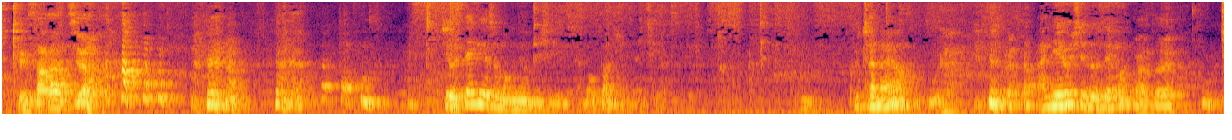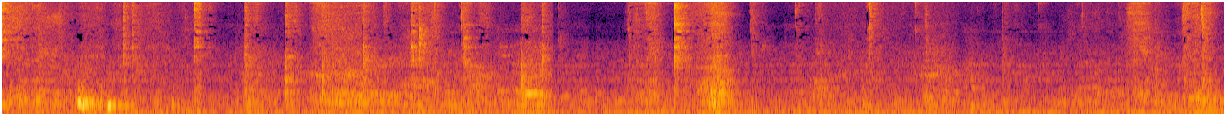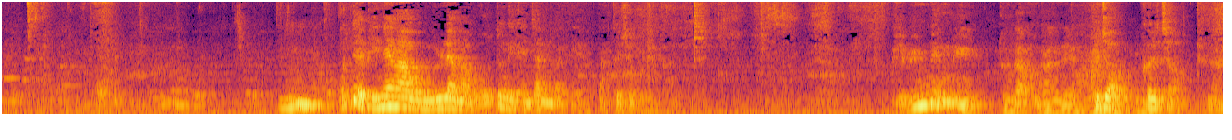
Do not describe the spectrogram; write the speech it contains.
대사가죠. 음식을 떼기 위해서 먹는 음식입니다 먹방입니다 음, 그렇잖아요 아니에요 신 선생은? 맞아요. 어때요 비냉하고 물냉하고 어떤 게 괜찮은 것 같아요 딱 드셔보니까 비빔면이 더 나은 것 같네요. 그죠? 그렇죠 응.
